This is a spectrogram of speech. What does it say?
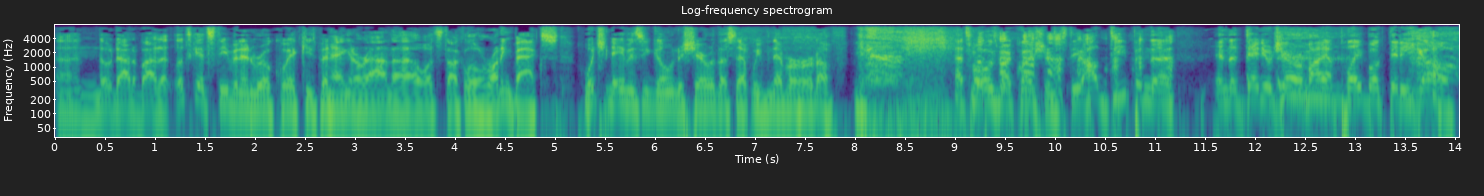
Uh, no doubt about it. Let's get Steven in real quick. He's been hanging around. Uh, let's talk a little running backs. Which name is he going to share with us that we've never heard of? That's always my question, Steve. How deep in the in the Daniel Jeremiah playbook did he go?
